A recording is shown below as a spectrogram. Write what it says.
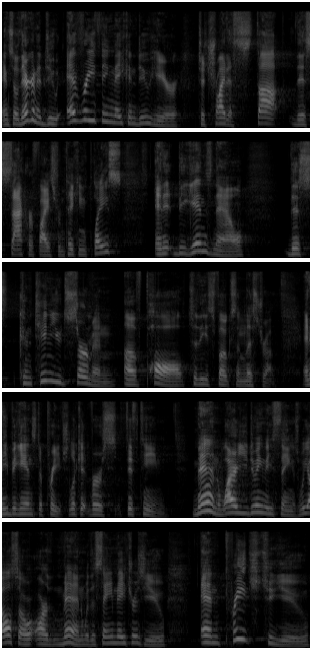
And so they're going to do everything they can do here to try to stop this sacrifice from taking place. And it begins now this continued sermon of Paul to these folks in Lystra. And he begins to preach. Look at verse 15. Men, why are you doing these things? We also are men with the same nature as you, and preach to you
